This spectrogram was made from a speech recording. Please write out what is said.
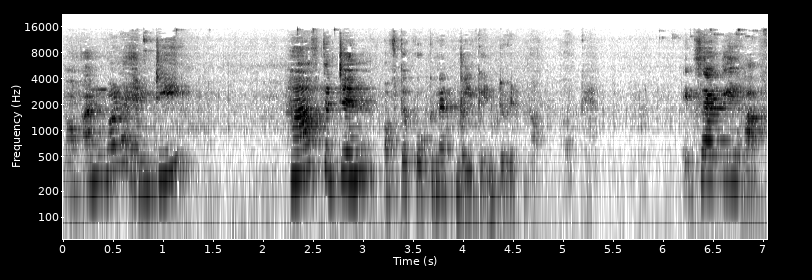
Now I'm going to empty half the tin of the coconut milk into it now okay? Exactly half.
